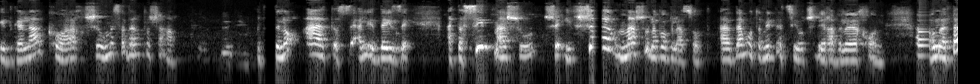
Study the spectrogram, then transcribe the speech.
התגלה כוח שהוא מסדר את השאר. זה לא את עושה על ידי זה. את עשית משהו שאפשר משהו לבוא ולעשות. האדם הוא תמיד מציאות שבירה ולא יכול. אבל הוא נתן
